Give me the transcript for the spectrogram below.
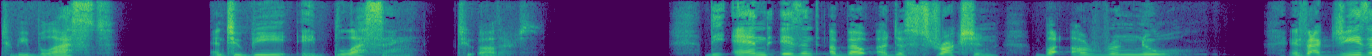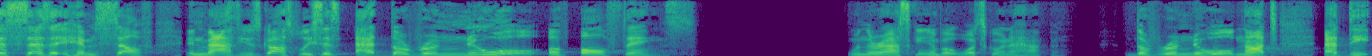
to be blessed, and to be a blessing to others. The end isn't about a destruction, but a renewal. In fact, Jesus says it himself in Matthew's gospel. He says, at the renewal of all things, when they're asking about what's going to happen the renewal, not at the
